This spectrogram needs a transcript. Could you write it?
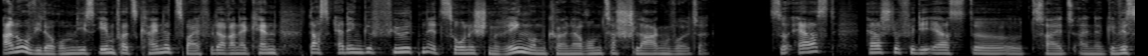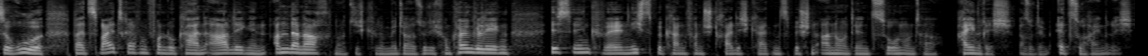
Anno wiederum ließ ebenfalls keine Zweifel daran erkennen, dass er den gefühlten etzonischen Ring um Köln herum zerschlagen wollte. Zuerst herrschte für die erste Zeit eine gewisse Ruhe. Bei zwei Treffen von lokalen Adligen in Andernach, 90 Kilometer südlich von Köln gelegen, ist in Quellen nichts bekannt von Streitigkeiten zwischen Anne und den Zonen unter Heinrich, also dem Etzo Heinrich.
